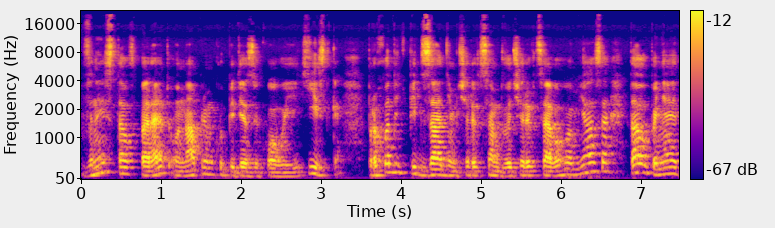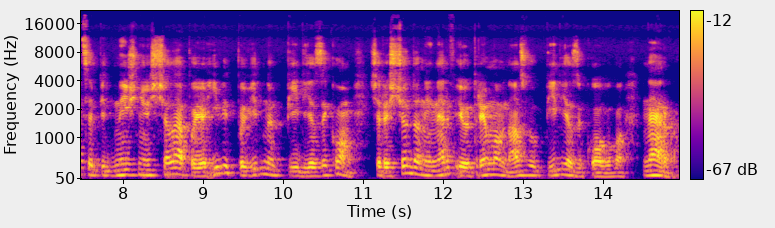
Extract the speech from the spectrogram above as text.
вниз та вперед у напрямку під'язикової кістки. Проходить під заднім черевцем двочеревцевого м'яза та опиняється під нижньою щелепою і відповідно під язиком, через що даний нерв і отримав назву під'язикового нерва.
